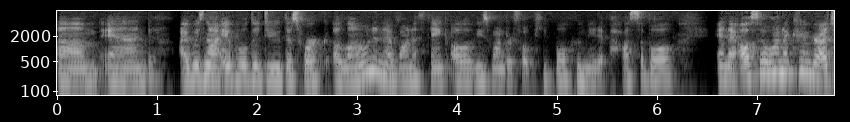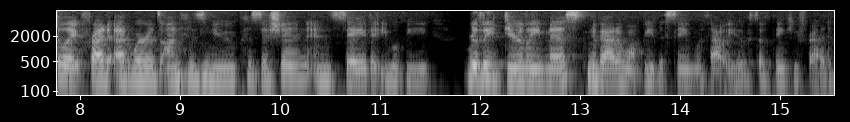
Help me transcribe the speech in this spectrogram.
Um, and I was not able to do this work alone, and I want to thank all of these wonderful people who made it possible. And I also want to congratulate Fred Edwards on his new position and say that you will be really dearly missed. Nevada won't be the same without you. So thank you, Fred.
